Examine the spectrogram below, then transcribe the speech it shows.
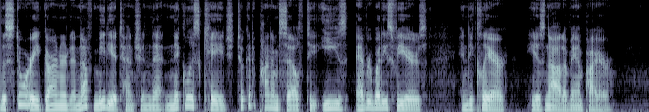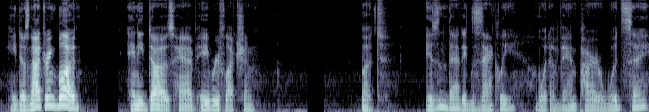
The story garnered enough media attention that Nicolas Cage took it upon himself to ease everybody's fears and declare he is not a vampire. He does not drink blood, and he does have a reflection. But isn't that exactly what a vampire would say?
